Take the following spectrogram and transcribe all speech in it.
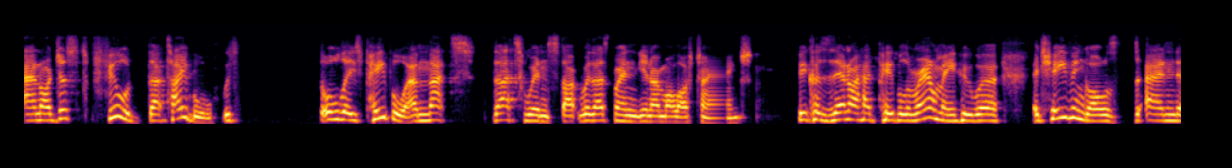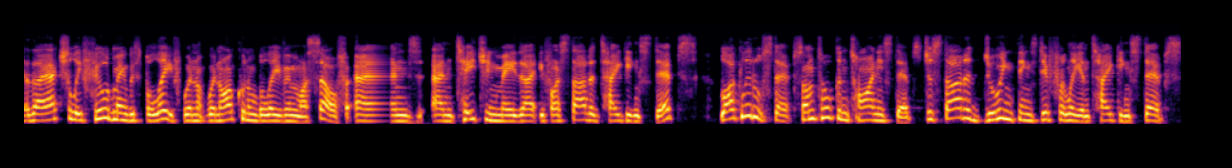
and I just filled that table with all these people and that's that's when start well that's when you know my life changed because then i had people around me who were achieving goals and they actually filled me with belief when when i couldn't believe in myself and and teaching me that if i started taking steps like little steps i'm talking tiny steps just started doing things differently and taking steps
